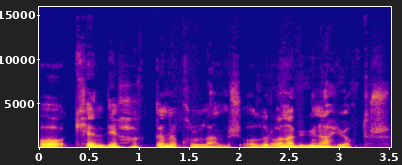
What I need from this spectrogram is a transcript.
o kendi hakkını kullanmış olur. Ona bir günah yoktur.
